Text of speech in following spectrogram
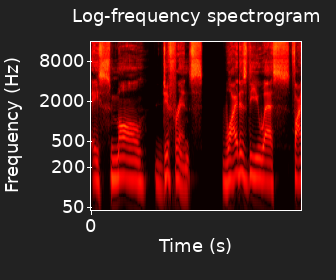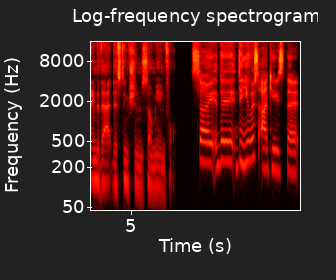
a small difference. Why does the US find that distinction so meaningful? So the the US argues that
